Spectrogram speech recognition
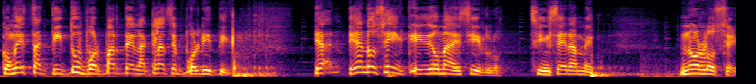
con esta actitud por parte de la clase política. Ya, ya no sé en qué idioma decirlo, sinceramente. No lo sé.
